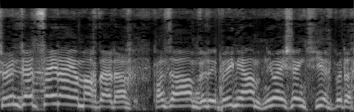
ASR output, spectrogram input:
Schön Dead Sailor gemacht, Alter. Kannst du haben, will, will ich nicht haben. Nimm mal geschenkt. Hier, bitte.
